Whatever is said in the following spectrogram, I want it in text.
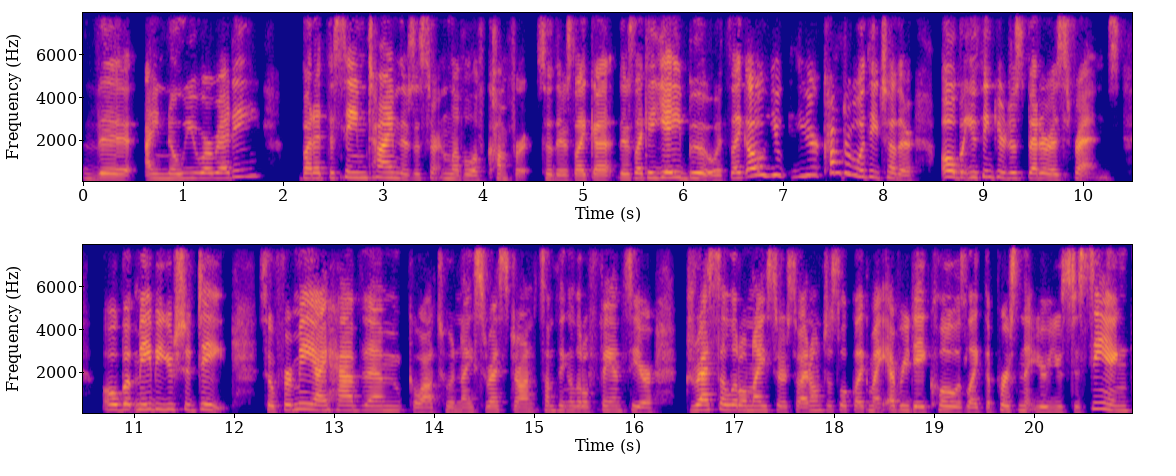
the I know you already, but at the same time there's a certain level of comfort so there's like a there's like a yay boo it's like oh you you're comfortable with each other oh but you think you're just better as friends oh, but maybe you should date. So for me, I have them go out to a nice restaurant, something a little fancier, dress a little nicer. So I don't just look like my everyday clothes, like the person that you're used to seeing,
